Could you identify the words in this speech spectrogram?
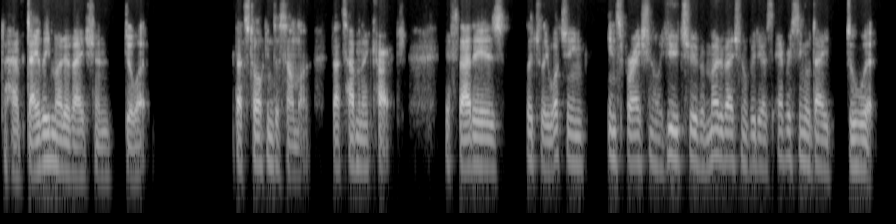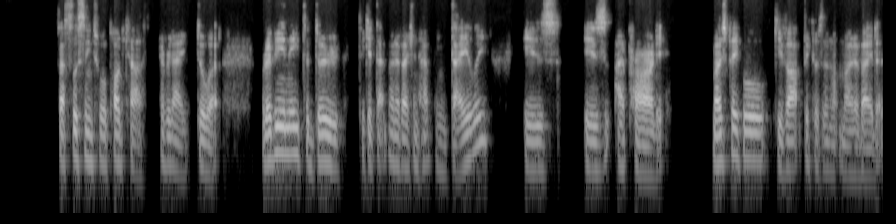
to have daily motivation, do it. That's talking to someone, that's having a coach. If that is literally watching inspirational YouTube and motivational videos every single day, do it. That's listening to a podcast every day, do it. Whatever you need to do to get that motivation happening daily is is a priority. Most people give up because they're not motivated.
